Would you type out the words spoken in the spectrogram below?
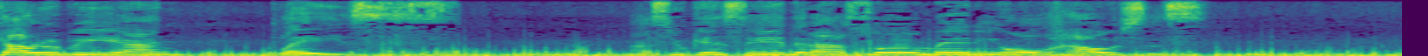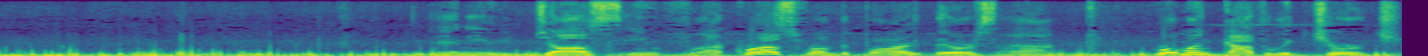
Caribbean place. As you can see, there are so many old houses. And just in, across from the park, there's a Roman Catholic church.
